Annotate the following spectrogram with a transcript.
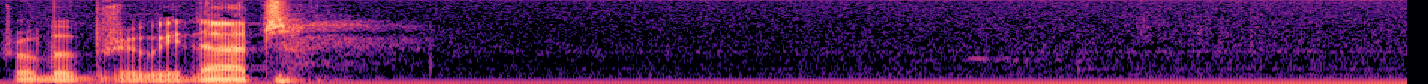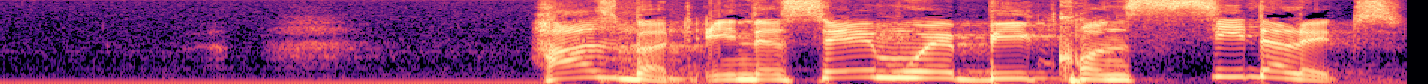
probably with that. Husband, in the same way, be considerate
